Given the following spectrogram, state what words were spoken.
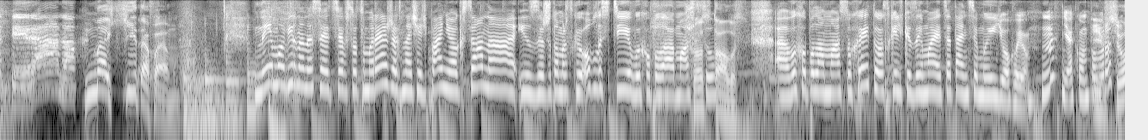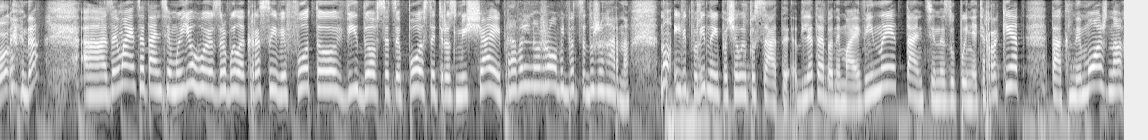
Хеппі ранок на Хіт-ФМ. Неймовірно несеться в соцмережах. Значить, пані Оксана із Житомирської області вихопила масу Що сталося? а, вихопила масу хейту, оскільки займається танцями і йогою. М? Як вам поворот? все? да? а, займається танцями і йогою, зробила красиві фото, відео, все це постить, розміщає і правильно робить, бо це дуже гарно. Ну і відповідно і почали писати: для тебе немає війни, танці не зупинять ракет, так не можна,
